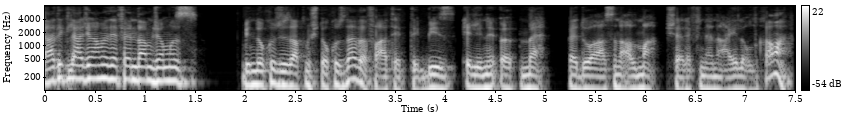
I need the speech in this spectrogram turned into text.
Ladikli Hacı Ahmet Efendi amcamız 1969'da vefat etti. Biz elini öpme ve duasını alma şerefine nail olduk ama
